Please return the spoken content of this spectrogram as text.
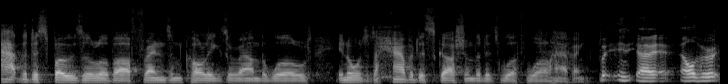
at the disposal of our friends and colleagues around the world in order to have a discussion that it's worthwhile having. But, uh, Oliver,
